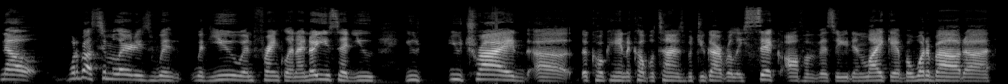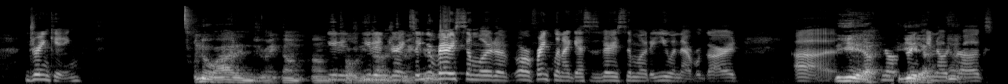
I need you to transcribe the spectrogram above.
Now, what about similarities with with you and Franklin? I know you said you you you tried uh, the cocaine a couple times, but you got really sick off of it, so you didn't like it. But what about uh, drinking? No, I didn't drink. I'm, I'm you didn't. Totally you didn't drink, so you're very similar to, or Franklin, I guess, is very similar to you in that regard. Uh, yeah, no, no drinking, yeah. no drugs.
